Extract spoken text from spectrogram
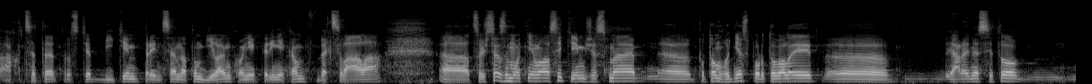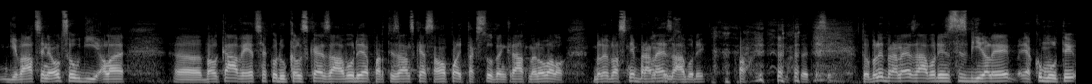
a chcete prostě být tím princem na tom bílém koni, který někam vecválá, eh, což se zhmotnilo asi tím, že jsme eh, potom hodně sportovali, eh, já nevím, jestli to diváci neodsoudí, ale velká věc jako dukelské závody a partizánské samopaly, tak se to tenkrát jmenovalo. Byly vlastně brané závody. No, to byly brané závody, že se sbírali jako multi,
